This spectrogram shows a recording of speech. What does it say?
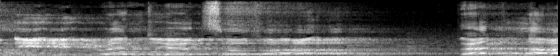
so near and yet so far, that love.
